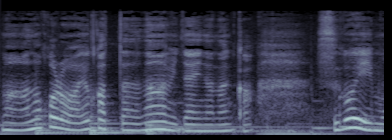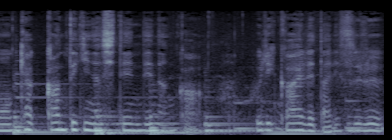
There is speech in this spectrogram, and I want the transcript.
まああの頃は良かったなみたいななんかすごいもう客観的な視点でなんか振り返れたりするっ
